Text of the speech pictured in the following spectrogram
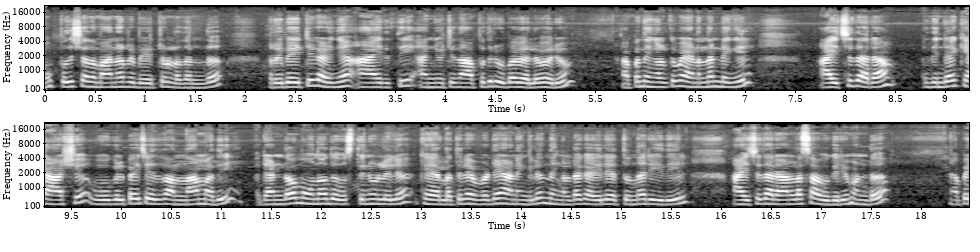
മുപ്പത് ശതമാനം റിബേറ്റ് ഉള്ളതുണ്ട്. റിബേറ്റ് കഴിഞ്ഞ് ആയിരത്തി അഞ്ഞൂറ്റി നാൽപ്പത് രൂപ വില വരും. അപ്പോൾ നിങ്ങൾക്ക് വേണമെന്നുണ്ടെങ്കിൽ അയച്ചു തരാം. ഇതിന്റെ ക്യാഷ് ഗൂഗിൾ പേ ചെയ്ത് തന്നാൽ മതി. രണ്ടോ മൂന്നോ ദിവസത്തിനുള്ളിൽ കേരളത്തിൽ എവിടെയാണെങ്കിലും നിങ്ങളുടെ കയ്യിൽ എത്തുന്ന രീതിയിൽ അയച്ചു തരാനുള്ള സൗകര്യമുണ്ട്. അപ്പോൾ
